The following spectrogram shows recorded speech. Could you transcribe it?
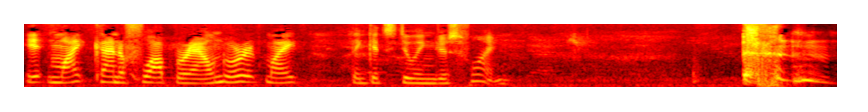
it might kind of flop around, or it might think it's doing just fine.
